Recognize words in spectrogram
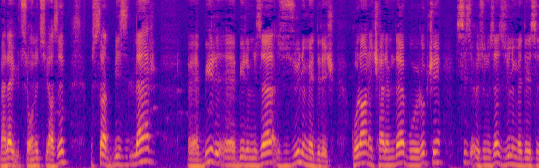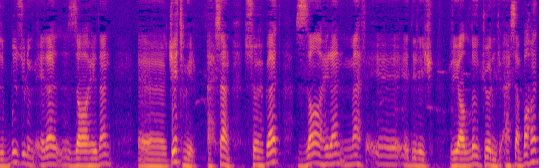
Mələk 313 yazıb. Ustad bizlər e, bir e, birimizə zülm edirik. Quran-ı Kərimdə buyurub ki, siz özünüzə zülm edirsiniz. Bu zülm elə zahirdən e, getmir. Əhsən, söhbət zahirən məhv e, edirik. Reallıq görmür. Əhsən, baxın,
